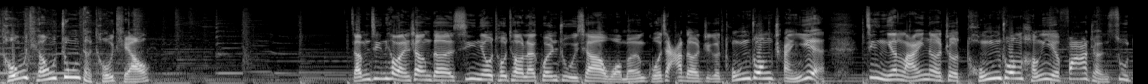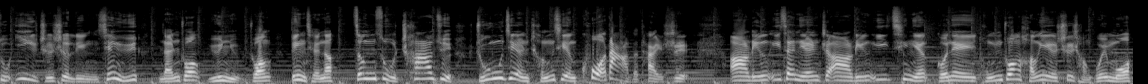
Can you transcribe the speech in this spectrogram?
头条中的头条。咱们今天晚上的犀牛头条来关注一下我们国家的这个童装产业。近年来呢，这童装行业发展速度一直是领先于男装与女装，并且呢，增速差距逐渐呈现扩大的态势。二零一三年至二零一七年，国内童装行业市场规模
